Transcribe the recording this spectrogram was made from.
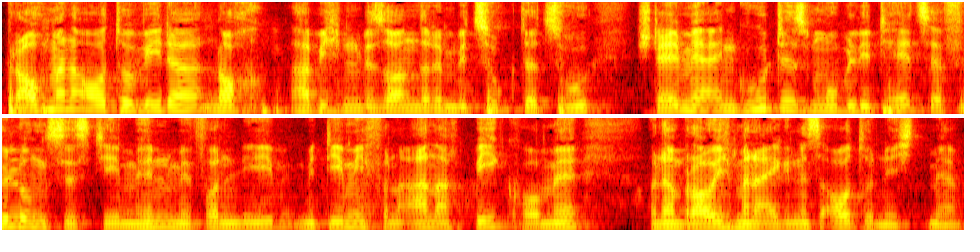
brauche mein Auto weder, noch habe ich einen besonderen Bezug dazu. Stell mir ein gutes Mobilitätserfüllungssystem hin, mit, dem ich von A nach B komme und dann brauche ich mein eigenes Auto nicht mehr.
